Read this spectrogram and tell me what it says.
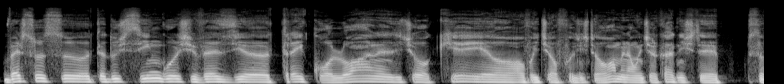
versus uh, te duci singur și vezi uh, trei coloane, zici ok, uh, au aici au fost niște oameni, au încercat niște să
